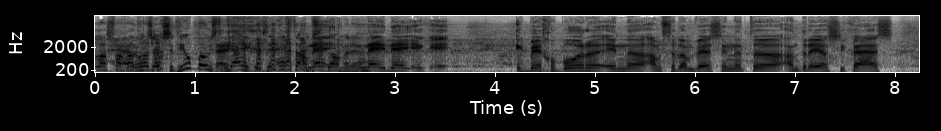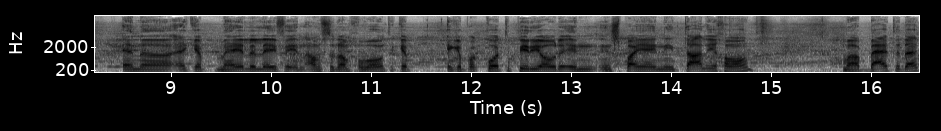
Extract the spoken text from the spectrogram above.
last van Ja, gehad, Rotjoch Roger? zit heel boos te kijken. Dat is een echte Amsterdammer, hè? Nee, nee, nee ik, ik, ik ben geboren in eh, Amsterdam-West in het eh, Andreas ziekenhuis. En eh, ik heb mijn hele leven in Amsterdam gewoond. Ik heb, ik heb een korte periode in, in Spanje en in Italië gewoond. Maar buiten dat.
